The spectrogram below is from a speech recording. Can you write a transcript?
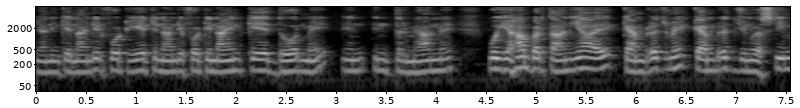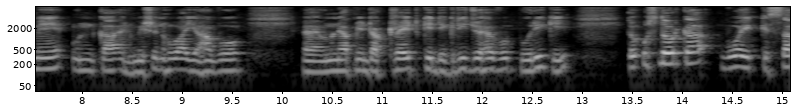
यानी कि 1948 या 1949 के दौर में, इन इन दरमियान में, वो यहाँ बरतानिया आए, कैम्ब्रिज में। कैम्ब्रिज यूनिवर्सिटी में उनका एडमिशन हुआ, यहाँ वो उन्होंने अपनी डॉक्टरेट की डिग्री जो है वो पूरी की। तो उस दौर का वो एक किस्सा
